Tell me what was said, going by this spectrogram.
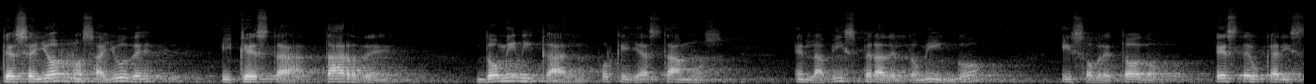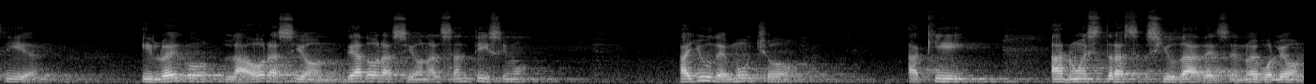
Que el Señor nos ayude y que esta tarde dominical, porque ya estamos en la víspera del domingo, y sobre todo esta Eucaristía, y luego la oración de adoración al Santísimo, ayude mucho aquí a nuestras ciudades de Nuevo León.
